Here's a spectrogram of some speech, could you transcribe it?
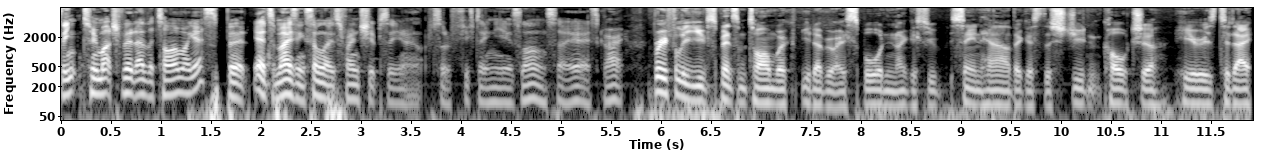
think too much of it at the time, I guess. But yeah, it's amazing. Some of those friendships are you know sort of 15 years long. So yeah, it's great. Briefly, you've spent some time working at UWA Sport, and I guess you've seen how I guess the student culture here is today.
